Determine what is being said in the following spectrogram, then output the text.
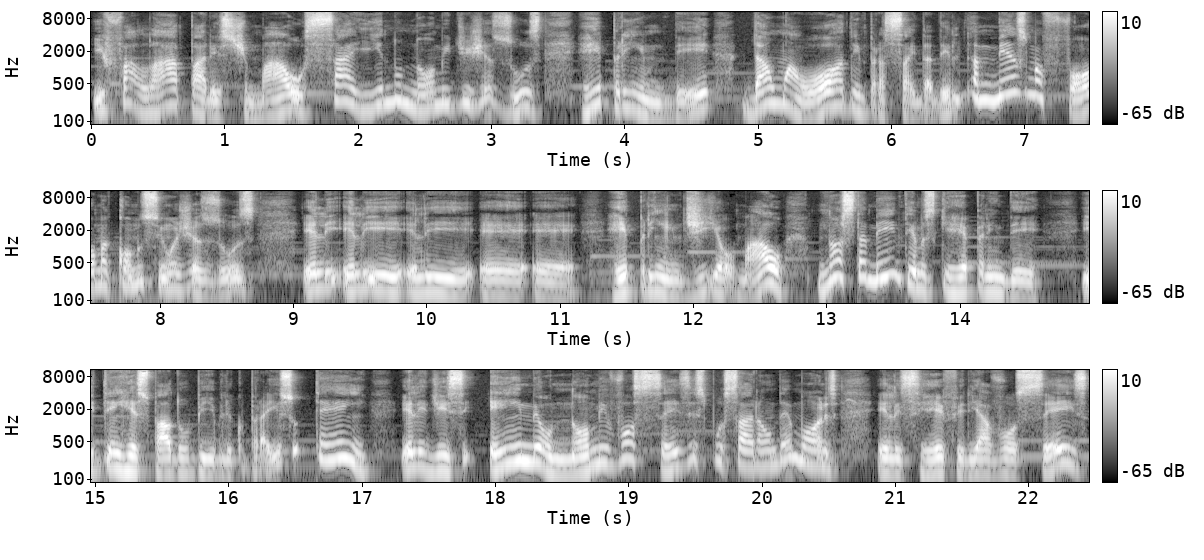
e falar para este mal sair no nome de Jesus, repreender, dar uma ordem para a saída dele, da mesma forma como o Senhor Jesus ele, ele, ele é, é, repreendia o mal, nós também temos que repreender. E tem respaldo bíblico para isso? Tem. Ele disse: Em meu nome vocês expulsarão demônios. Ele se referia a vocês,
